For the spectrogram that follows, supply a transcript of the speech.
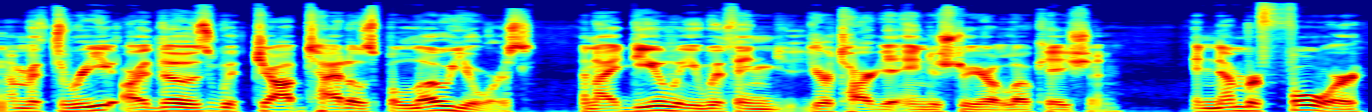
Number three are those with job titles below yours, and ideally within your target industry or location. And number four,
